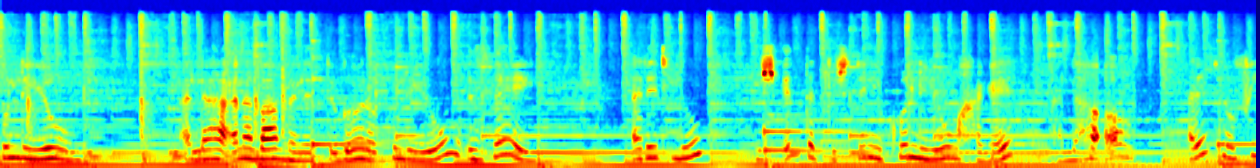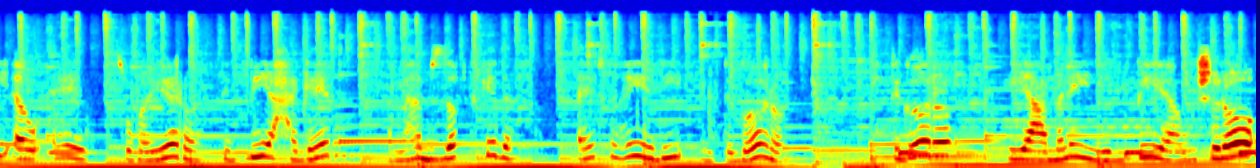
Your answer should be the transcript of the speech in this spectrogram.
كل يوم. قال لها أنا بعمل التجارة كل يوم إزاي؟ قالت له مش أنت بتشتري كل يوم حاجات؟ آه. قالت له في أوقات صغيرة بتبيع حاجات قال لها بالظبط كده. قالت له هي دي التجارة. التجارة هي عملية بيع وشراء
